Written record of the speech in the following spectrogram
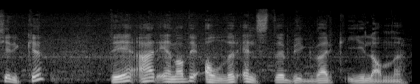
kirke. Det er en av de aller eldste byggverk i landet.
